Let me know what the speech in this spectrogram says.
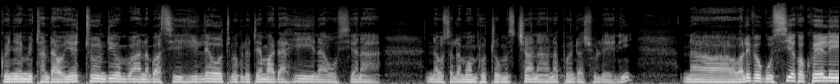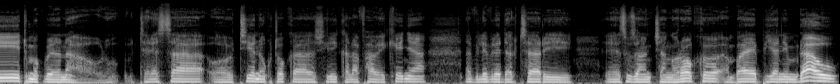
kwenye mitandao yetu ndio maana basi hii leo tumekuletea mada hii inayohusiana na usalama wa mtoto msichana anapoenda shuleni na walivyogusia kwa kweli tumekubaliana nao. Teresa otieno kutoka shirika la fawe kenya na vilevile vile daktari eh, susan Changorok ambaye pia ni mdau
